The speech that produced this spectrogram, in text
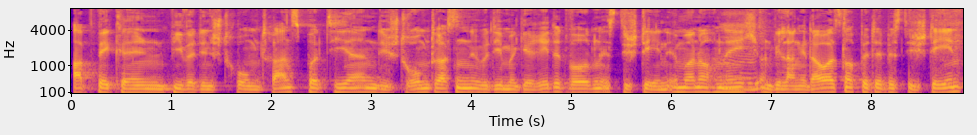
abwickeln, wie wir den Strom transportieren. Die Stromtrassen, über die mal geredet worden ist, die stehen immer noch nicht. Mhm. Und wie lange dauert es noch bitte, bis die stehen?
